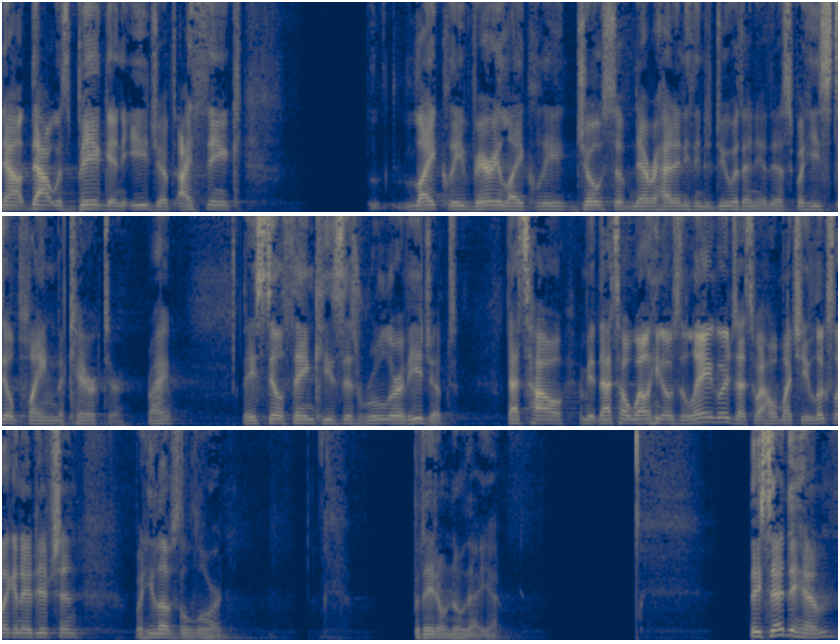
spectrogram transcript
Now, that was big in Egypt. I think likely, very likely, Joseph never had anything to do with any of this, but he's still playing the character, right? They still think he's this ruler of Egypt. That's how, I mean, that's how well he knows the language, that's how much he looks like an Egyptian, but he loves the Lord. But they don't know that yet. They said to him,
